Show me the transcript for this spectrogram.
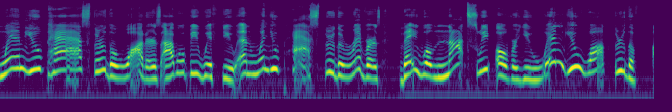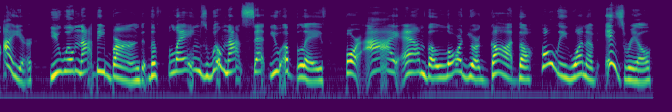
when you pass through the waters, I will be with you. And when you pass through the rivers, they will not sweep over you. When you walk through the fire, you will not be burned. The flames will not set you ablaze. For I am the Lord your God, the Holy One of Israel,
